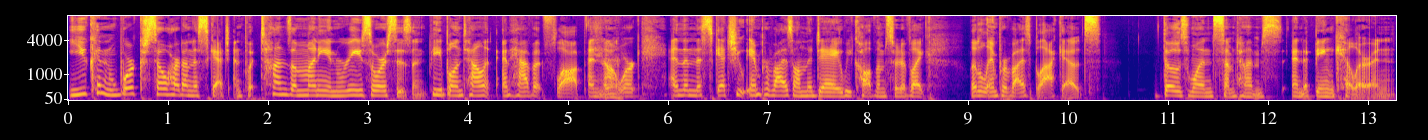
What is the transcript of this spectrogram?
you can work so hard on a sketch and put tons of money and resources and people and talent and have it flop and not work. And then the sketch you improvise on the day, we call them sort of like little improvised blackouts. Those ones sometimes end up being killer and,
